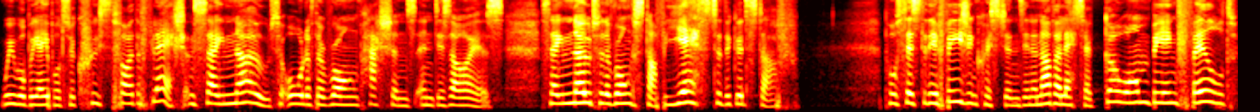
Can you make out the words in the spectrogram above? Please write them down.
we will be able to crucify the flesh and say no to all of the wrong passions and desires, saying no to the wrong stuff, yes to the good stuff. Paul says to the Ephesian Christians in another letter go on being filled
